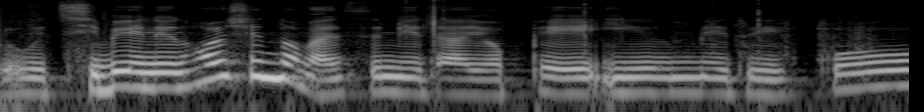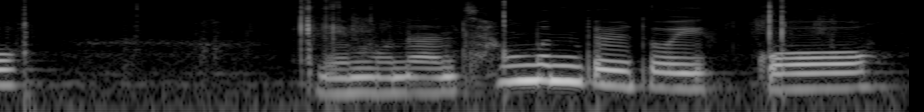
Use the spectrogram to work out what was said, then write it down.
여기 집에는 훨씬 더 많습니다. 옆에 이음매도 있고, 네모난 창문들도 있고,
